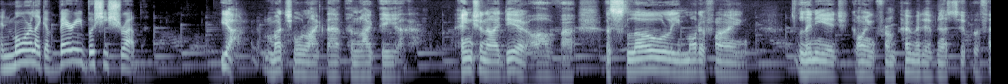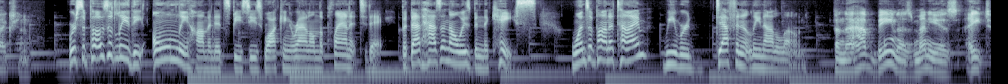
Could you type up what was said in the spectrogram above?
and more like a very bushy shrub. Yeah, much more like that than like the uh, ancient idea of uh, a slowly modifying lineage going from primitiveness to perfection. We're supposedly the only hominid species walking around on the planet today, but that hasn't always been the case. Once upon a time, we were definitely not alone. And there have been as many as eight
